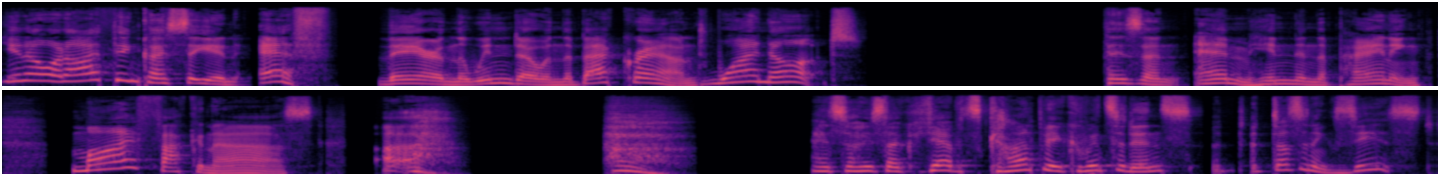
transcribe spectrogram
You know what? I think I see an F there in the window in the background. Why not? There's an M hidden in the painting. My fucking ass. Uh, and so he's like, yeah, it can't be a coincidence. It doesn't exist.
